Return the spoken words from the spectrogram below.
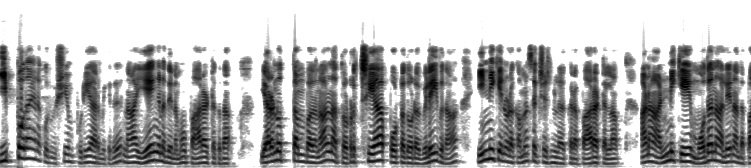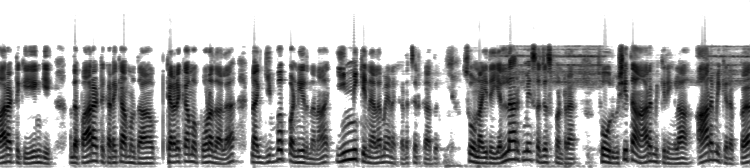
இப்போ தான் எனக்கு ஒரு விஷயம் புரிய ஆரம்பிக்குது. நான் ஏங்கினது என்னமோ பாராட்டுக்கு தான். இரநூத்தம்பது நாள் நான் தொடர்ச்சியாக போட்டதோட விளைவு தான் இன்றைக்கி என்னோட கமெண்ட் செக்ஷனில் இருக்கிற பாராட்டெல்லாம். ஆனால் அன்றைக்கே மொத நாளே நான் அந்த பாராட்டுக்கு ஏங்கி அந்த பாராட்டு கிடைக்காம தான் கிடைக்காம போனதால் நான் கிவ் அப் பண்ணியிருந்தேன்னா இன்றைக்கி நிலமை எனக்கு கிடச்சிருக்காது. ஸோ நான் இதை எல்லாருக்குமே சஜஸ்ட் பண்ணுறேன் ஸோ ஒரு விஷயத்த ஆரம்பிக்கிறீங்களா? ஆரம்பிக்கிறப்ப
